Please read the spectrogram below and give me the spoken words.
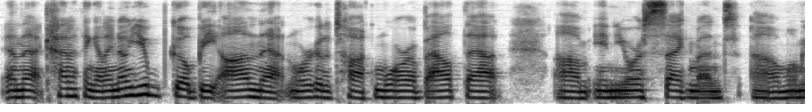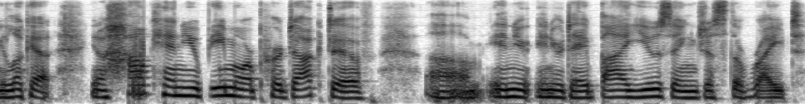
and that kind of thing. And I know you go beyond that, and we're going to talk more about that um, in your segment um, when we look at, you know, how can you be more productive um, in your in your day by using just the right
